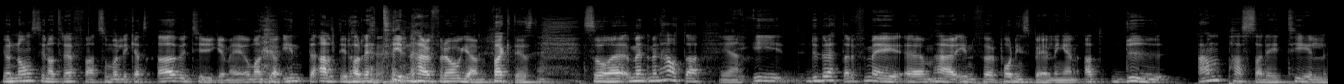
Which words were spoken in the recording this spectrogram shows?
jag någonsin har träffat som har lyckats övertyga mig om att jag inte alltid har rätt i den här frågan, faktiskt. Så, eh, men, men Hauta, yeah. i, du berättade för mig um, här inför poddinspelningen att du anpassa dig till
